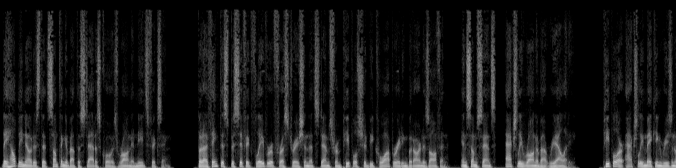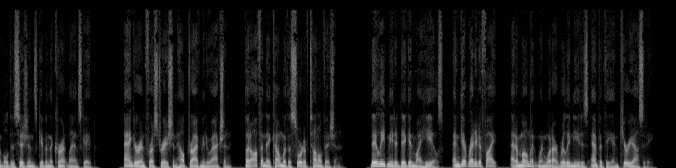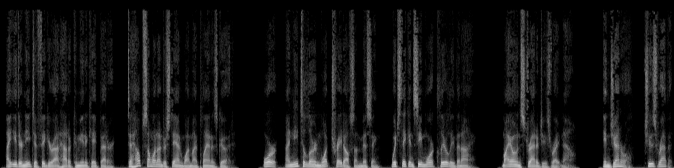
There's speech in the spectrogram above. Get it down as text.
They help me notice that something about the status quo is wrong and needs fixing. But I think the specific flavor of frustration that stems from people should be cooperating but aren't as often, in some sense, actually wrong about reality. People are actually making reasonable decisions given the current landscape. Anger and frustration help drive me to action, but often they come with a sort of tunnel vision. They lead me to dig in my heels and get ready to fight, at a moment when what I really need is empathy and curiosity. I either need to figure out how to communicate better, to help someone understand why my plan is good. Or, I need to learn what trade offs I'm missing, which they can see more clearly than I. My own strategies right now. In general, choose Rabbit.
